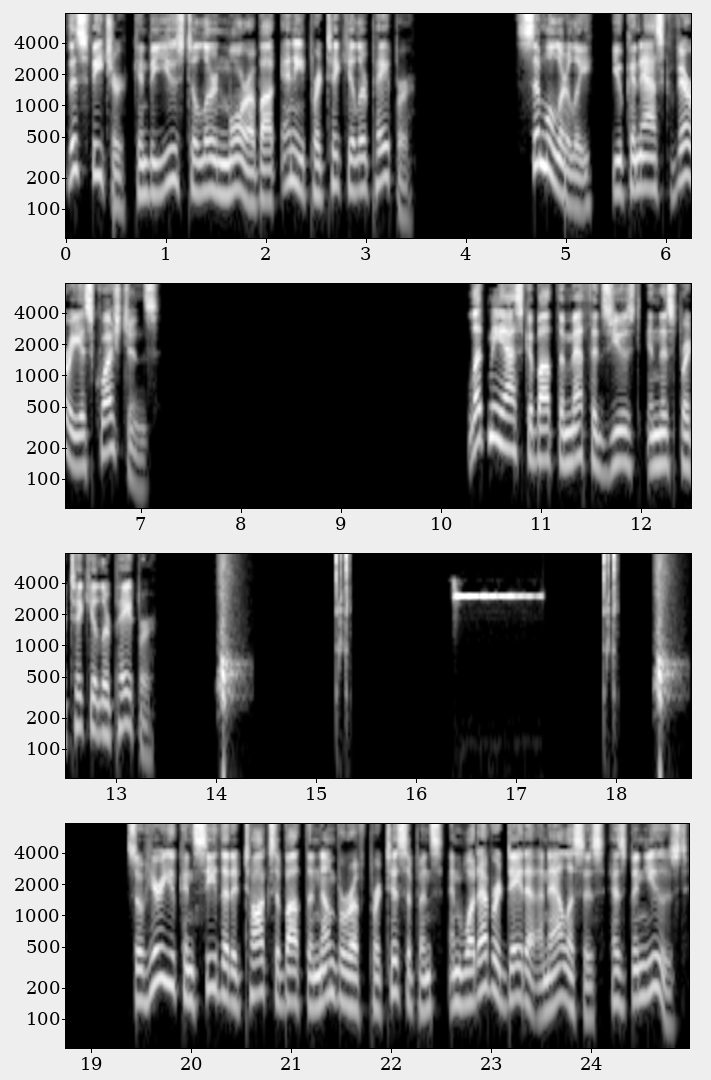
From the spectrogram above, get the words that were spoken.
This feature can be used to learn more about any particular paper. Similarly, you can ask various questions. Let me ask about the methods used in this particular paper. So here you can see that it talks about the number of participants and whatever data analysis has been used.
